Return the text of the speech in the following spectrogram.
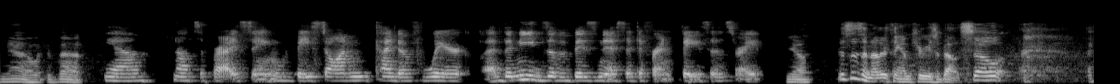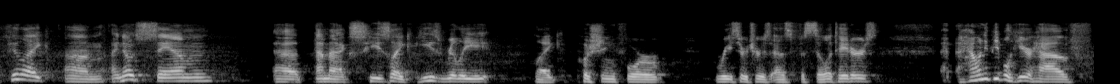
Yeah, look at that. Yeah, not surprising based on kind of where uh, the needs of a business at different phases, right? Yeah. This is another thing I'm curious about. So I feel like um, I know Sam at MX, he's like, he's really like pushing for researchers as facilitators. How many people here have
